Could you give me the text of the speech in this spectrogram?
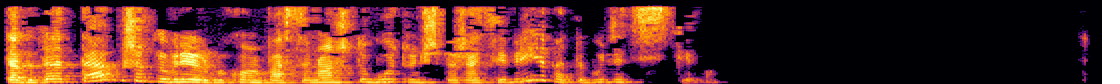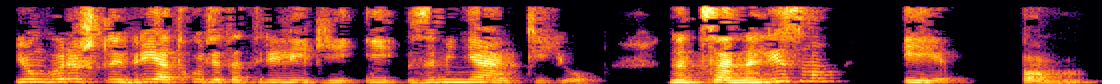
тогда также, говорил Рабихон Бастерман, что будет уничтожать евреев, это будет система. И он говорит, что евреи отходят от религии и заменяют ее национализмом и эм,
